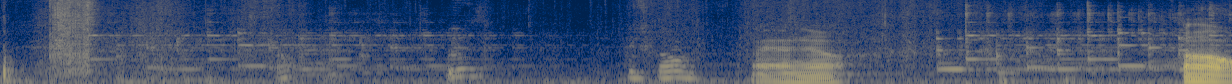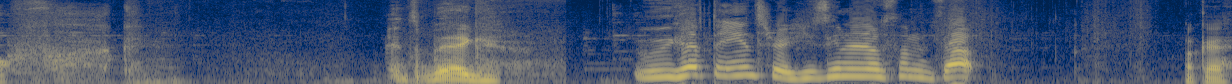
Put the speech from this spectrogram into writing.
Oh. Who's going? I know. Oh, fuck. It's big. We have to answer it. He's gonna know something's up. Okay.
